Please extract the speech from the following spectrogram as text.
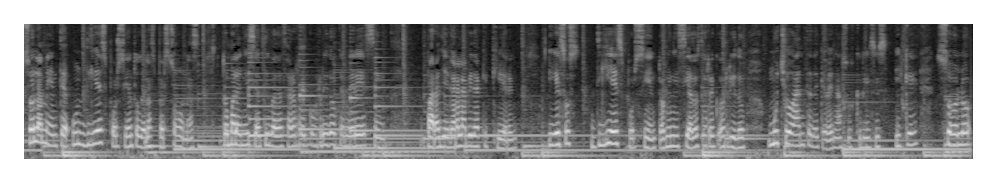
Solamente un 10% de las personas toma la iniciativa de hacer el recorrido que merecen para llegar a la vida que quieren y esos 10% han iniciado este recorrido mucho antes de que vengan sus crisis y que solo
